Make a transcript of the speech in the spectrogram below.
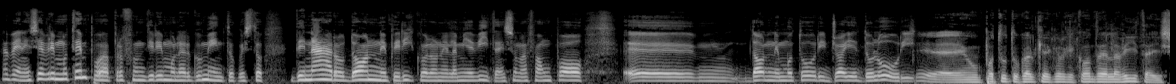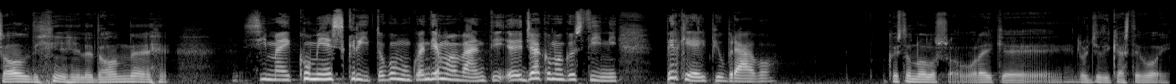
Va bene, se avremo tempo approfondiremo l'argomento, questo denaro, donne, pericolo nella mia vita, insomma fa un po' eh, donne, motori, gioie e dolori. Sì, è un po' tutto quel che, quel che conta nella vita, i soldi, le donne. Sì, ma è come è scritto. Comunque andiamo avanti. Eh, Giacomo Agostini, perché è il più bravo? Questo non lo so, vorrei che lo giudicaste voi.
